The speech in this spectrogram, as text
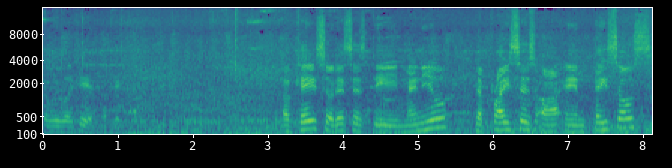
So we were here. Okay. Okay, so this is the menu. The prices are in pesos.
